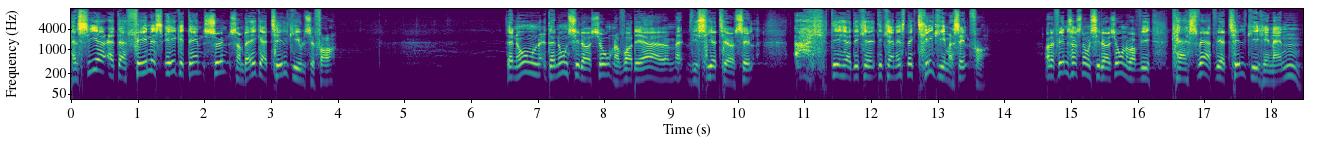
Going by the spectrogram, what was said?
Han siger, at der findes ikke den synd, som der ikke er tilgivelse for. Der er nogle, der er nogle situationer, hvor det er, øh, vi siger til os selv, ej, det her, det kan, det kan jeg næsten ikke tilgive mig selv for. Og der findes også nogle situationer, hvor vi kan have svært ved at tilgive hinanden.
